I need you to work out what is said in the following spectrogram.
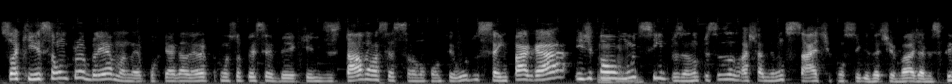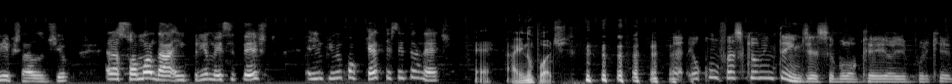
Só que isso é um problema, né? Porque a galera começou a perceber que eles estavam acessando o conteúdo sem pagar e de forma uhum. muito simples, né? Não precisa achar nenhum site que consiga desativar JavaScript, nada do tipo. Era só mandar, imprima esse texto, ele imprime qualquer texto da internet. É, aí não pode. é, eu confesso que eu não entendi esse bloqueio aí, porque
